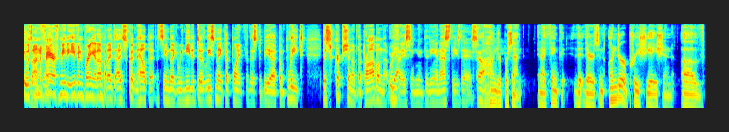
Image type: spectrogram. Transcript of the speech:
It was unfair for me to even bring it up, but I, I just couldn't help it. It seemed like we needed to at least make the point for this to be a complete description of the problem that we're Yeah. facing in the DNS these days. A hundred percent. And I think that there's an underappreciation of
